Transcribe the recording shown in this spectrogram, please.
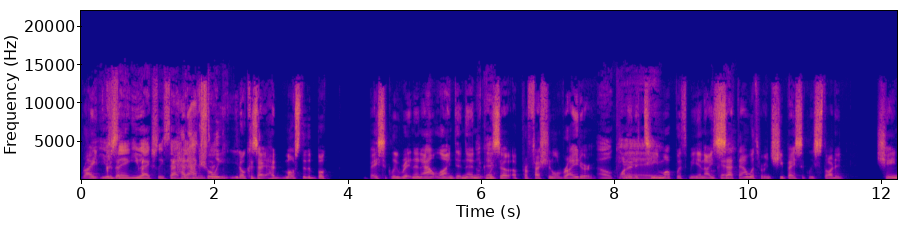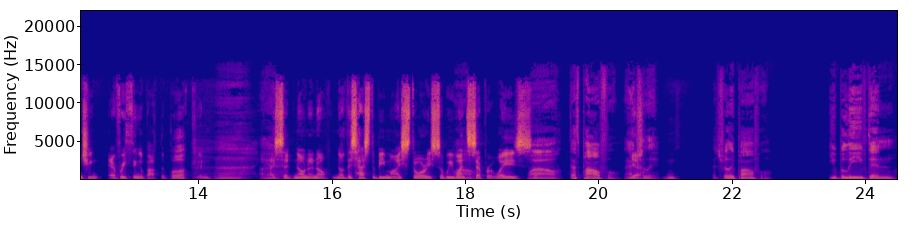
Right. You're 'cause I- saying you actually sat I had down actually, and you know, because I had most of the book basically written and outlined, and then Okay. it was a, a professional writer okay. wanted to team up with me, and I Okay. sat down with her, and she basically started changing everything about the book, and Uh, yeah. I said, no, no, no, no, this has to be my story. So we went separate ways. So- wow, that's powerful. Yeah. Actually, Mhm. that's really powerful. You believed in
